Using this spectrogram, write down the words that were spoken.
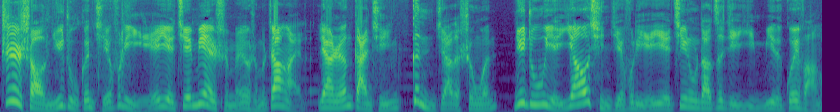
至少女主跟杰弗里爷爷见面是没有什么障碍了，两人感情更加的升温。女主也邀请杰弗里爷爷进入到自己隐秘的闺房，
